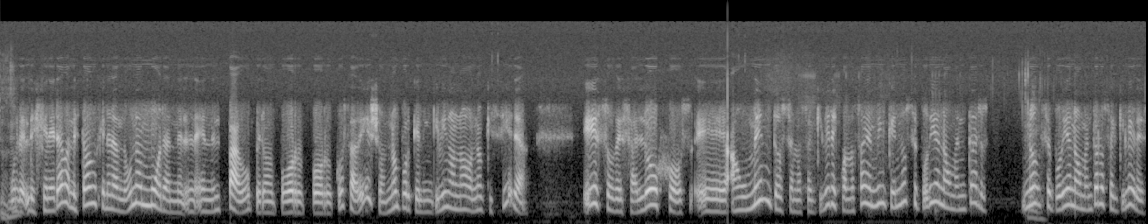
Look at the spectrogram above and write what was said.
le, generaba, le estaban generando una mora en el, en el pago, pero por, por cosa de ellos, no porque el inquilino no, no quisiera. Eso, desalojos, eh, aumentos en los alquileres, cuando saben bien que no se podían aumentar, no se podían aumentar los alquileres.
